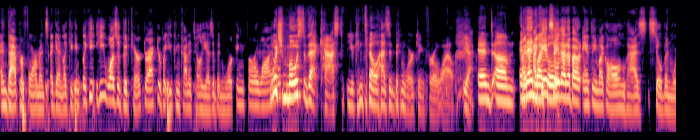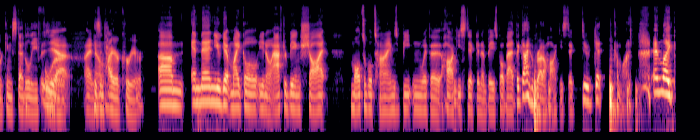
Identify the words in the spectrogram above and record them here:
And that performance, again, like you can, like he, he was a good character actor, but you can kind of tell he hasn't been working for a while. which most of that cast you can tell hasn't been working for a while. Yeah, And um, and I, then I Michael, can't say that about Anthony Michael Hall, who has still been working steadily for Yeah, I know. his entire career. Um, and then you get Michael, you know, after being shot multiple times, beaten with a hockey stick and a baseball bat. The guy who brought a hockey stick, dude, get come on. And like,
